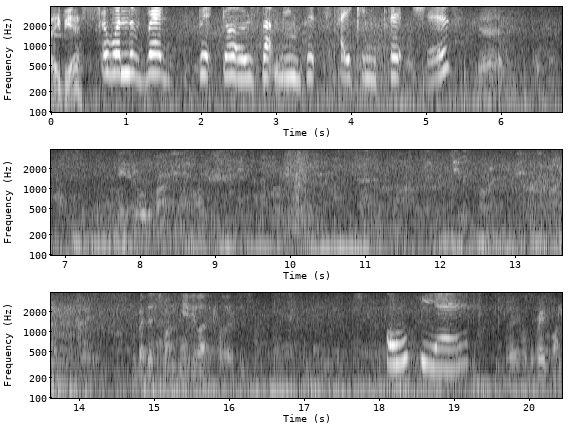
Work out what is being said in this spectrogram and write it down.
ABS. So when the red bit goes, that means it's taking pictures. Yeah. These are all the bikes. What about this one here? Do you like the colour of this one? Oh, yeah. Blue or the red one?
